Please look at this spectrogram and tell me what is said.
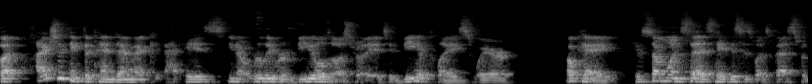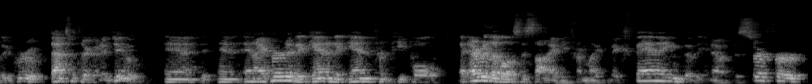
But I actually think the pandemic is, you know, really reveals Australia to be a place where, okay, if someone says, hey, this is what's best for the group, that's what they're going to do. And, and and I heard it again and again from people at every level of society, from like Mick Fanning, the you know the surfer,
